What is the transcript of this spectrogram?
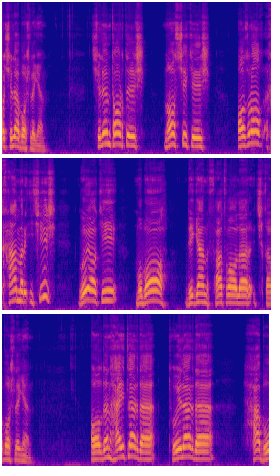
ochila boshlagan. Chilim tortish, nos chekish, ozroq xamir ichish go'yoki muboh degan fatvolar chiqa boshlagan. Oldin hayitlarda, to'ylarda ha bu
